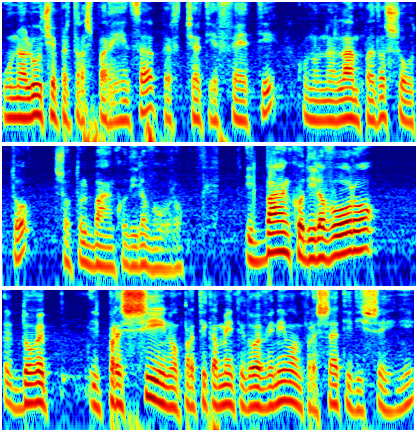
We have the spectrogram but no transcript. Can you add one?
una luce per trasparenza per certi effetti con una lampada sotto, sotto il banco di lavoro. Il banco di lavoro eh, dove il pressino praticamente dove venivano pressati i disegni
